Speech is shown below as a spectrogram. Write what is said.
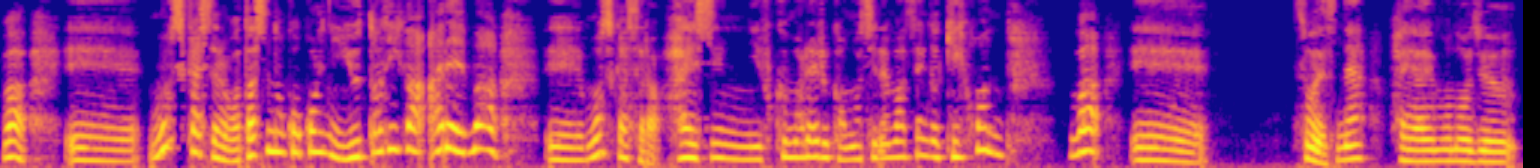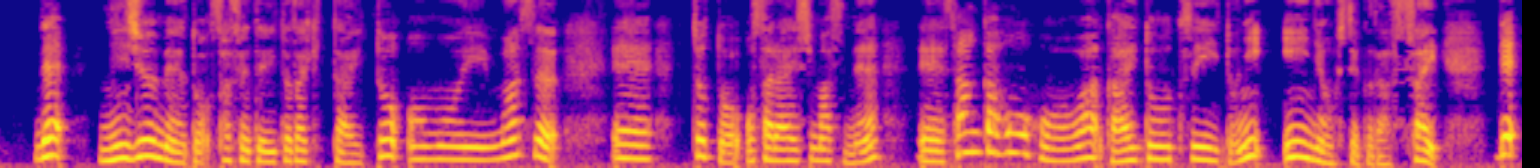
は、えー、もしかしたら私の心にゆとりがあれば、えー、もしかしたら配信に含まれるかもしれませんが、基本は、えー、そうですね、早いもの順で、20名とさせていただきたいと思います。えー、ちょっとおさらいしますね、えー、参加方法は該当ツイートにいいねをしてください。で、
